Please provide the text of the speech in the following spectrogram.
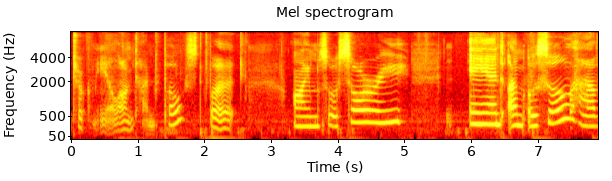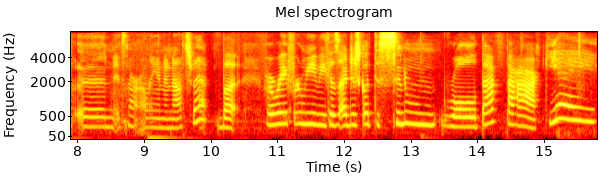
took me a long time to post, but I'm so sorry. And I'm also have an, it's not really an announcement, but hooray for me because I just got the cinnamon roll backpack. Yay!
